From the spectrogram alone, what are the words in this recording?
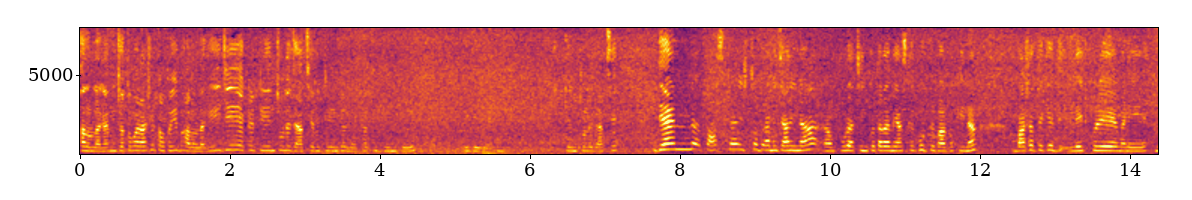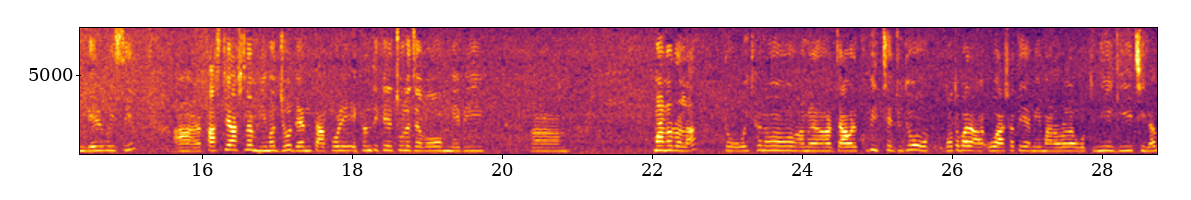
ভালো লাগে, আমি যতবার আসি ততই ভালো লাগে। এই যে একটা ট্রেন চলে যাচ্ছে, আমি ট্রেনটা দেখাচ্ছি জুম করে। এই যে ট্রেন চলে যাচ্ছে। দেন পাঁচটা স্টপ আমি জানি না পুরা চিঙ্কতারা আমি আজকে ঘুরতে পারব কি না বাসা থেকে লেট করে মানে বের হয়েছি। আর ফার্স্টে আসলাম নিমজ্জ দেন তারপরে এখান থেকে চলে যাব মেবি মানরলা। তো ওইখানেও আমার যাওয়ার খুব ইচ্ছে, যদিও গতবার ও আসাতে আমি মানরলা ওকে নিয়ে গিয়েছিলাম।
